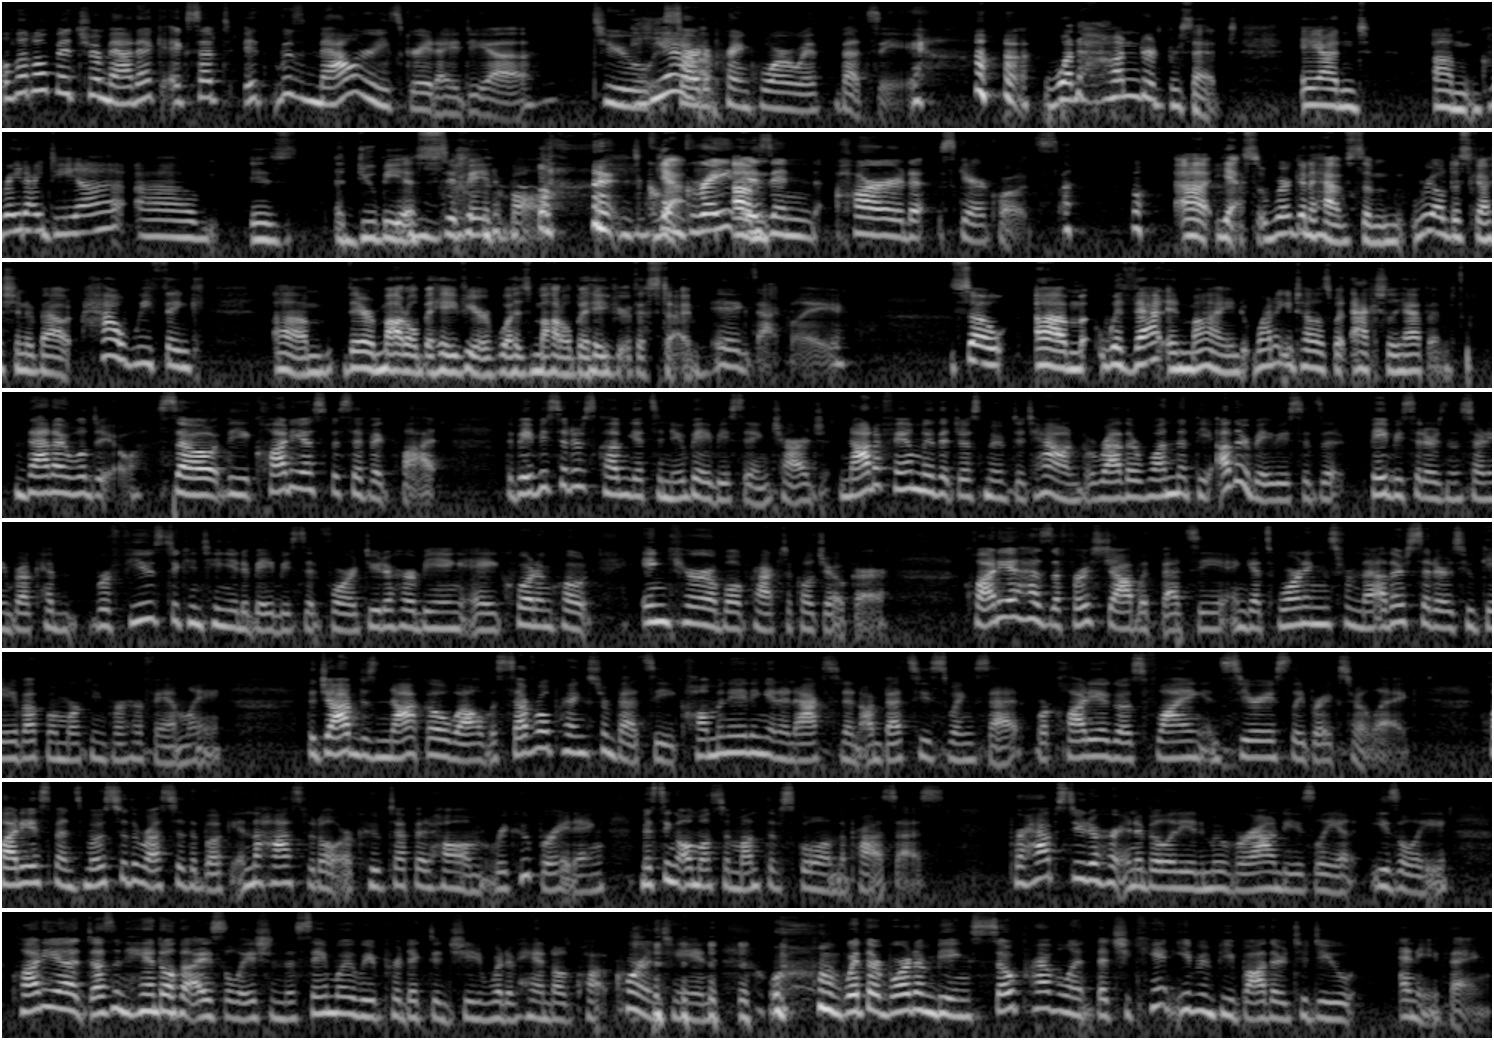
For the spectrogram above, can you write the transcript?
A little bit dramatic, except it was Mallory's great idea to Yeah. start a prank war with Betsy. 100%. And um, great idea um, is a dubious. Debatable. Yeah, Great um, is in hard scare quotes. Uh, yes, we're going to have some real discussion about how we think um, their model behavior was model behavior this time. exactly. So, um, with that in mind, why don't you tell us what actually happened? That I will do. So, the Claudia specific plot the Babysitters Club gets a new babysitting charge, not a family that just moved to town, but rather one that the other babysit- babysitters in Stoneybrook had refused to continue to babysit for due to her being a quote unquote incurable practical joker. Claudia has the first job with Betsy and gets warnings from the other sitters who gave up on working for her family. The job does not go well, with several pranks from Betsy culminating in an accident on Betsy's swing set where Claudia goes flying and seriously breaks her leg. Claudia spends most of the rest of the book in the hospital or cooped up at home, recuperating, missing almost a month of school in the process. Perhaps due to her inability to move around easily, easily, Claudia doesn't handle the isolation the same way we predicted she would have handled quarantine, with her boredom being so prevalent that she can't even be bothered to do anything.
